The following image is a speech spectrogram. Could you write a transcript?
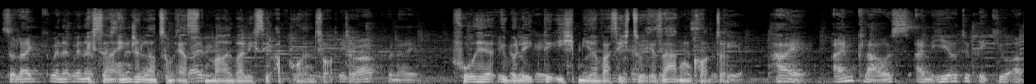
Ich sah Angela zum ersten Mal, weil ich sie abholen sollte. Vorher überlegte ich mir, was ich zu ihr sagen konnte. Hi, I'm Klaus. I'm here to pick you up.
